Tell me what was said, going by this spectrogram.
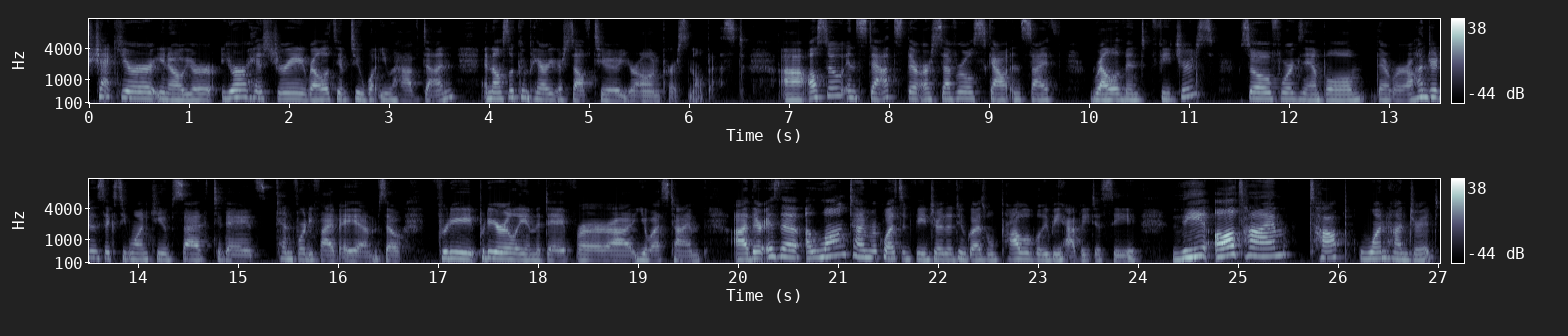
check your you know your your history relative to what you have done and also compare yourself to your own personal best. Uh, also in stats there are several scout and scythe relevant features so for example, there were 161 cubes scythed today. It's 10:45 a.m. So pretty pretty early in the day for uh, U.S. time. Uh, there is a, a long time requested feature that you guys will probably be happy to see: the all-time top 100.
